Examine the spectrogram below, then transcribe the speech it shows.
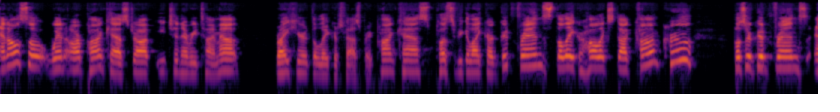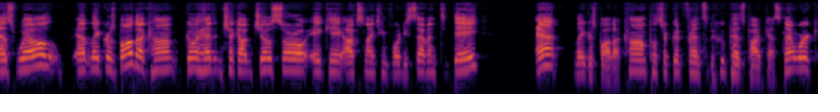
and also when our podcasts drop each and every time out right here at the Lakers Fast Break podcast. Plus, if you could like our good friends, the Lakerholics.com crew, plus our good friends as well at LakersBall.com, go ahead and check out Joe Soro, aka Ox1947, today at LakersBall.com, plus our good friends at the Hoopheads Podcast Network.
